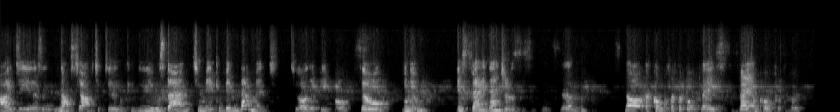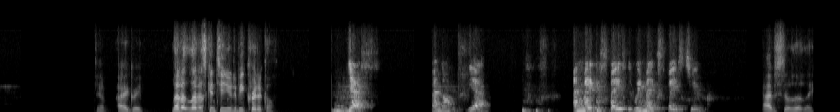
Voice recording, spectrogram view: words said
ideas and nasty attitude could use that to make a big damage to other people. So, you know, it's very dangerous. It's, um, it's not a comfortable place, very uncomfortable. Yep, I agree. Let let us continue to be critical. Yes, and not yeah, and make a space. We make space too. Absolutely.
